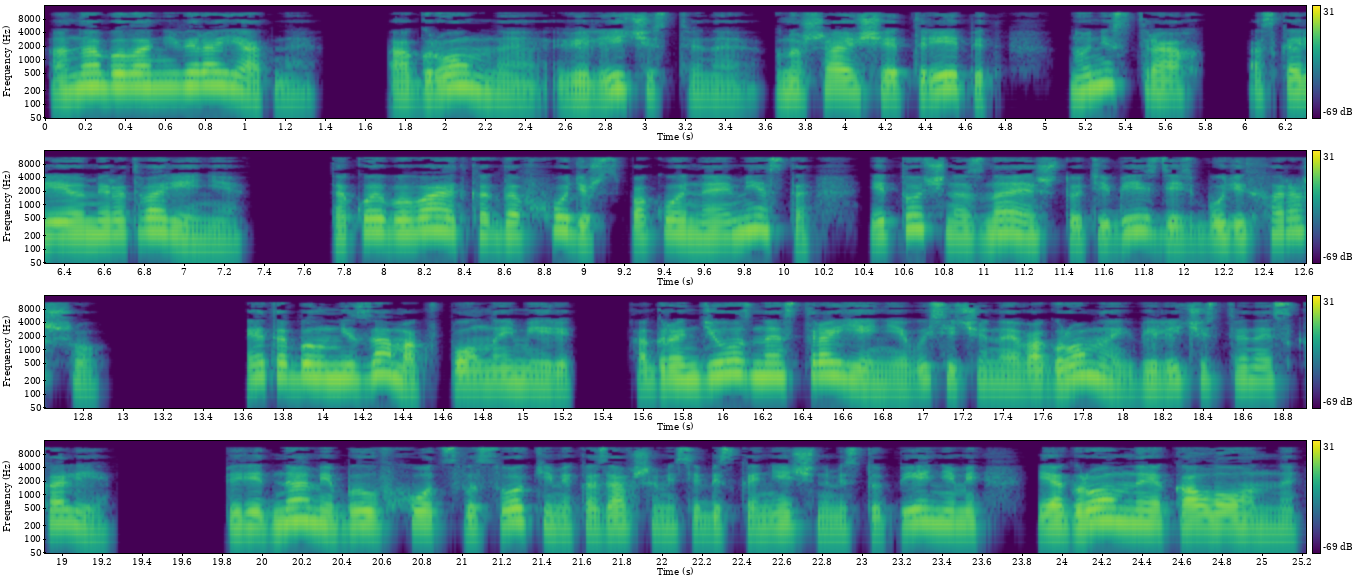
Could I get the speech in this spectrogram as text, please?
Она была невероятная, огромная, величественная, внушающая трепет, но не страх, а скорее умиротворение. Такое бывает, когда входишь в спокойное место и точно знаешь, что тебе здесь будет хорошо. Это был не замок в полной мере, а грандиозное строение, высеченное в огромной величественной скале. Перед нами был вход с высокими, казавшимися бесконечными ступенями и огромные колонны,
